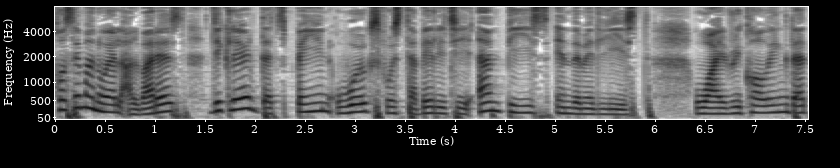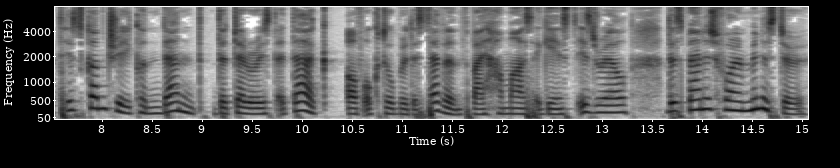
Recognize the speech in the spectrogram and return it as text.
Jose Manuel Albares declared that Spain works for stability and peace in the Middle East, while recalling that his country condemned the terrorist attack of October the 7th by Hamas against Israel, the Spanish foreign minister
